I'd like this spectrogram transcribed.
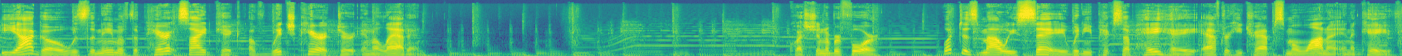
Iago was the name of the parrot sidekick of which character in Aladdin? Question number four what does Maui say when he picks up Heihei after he traps Moana in a cave?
